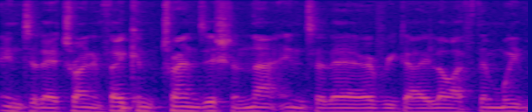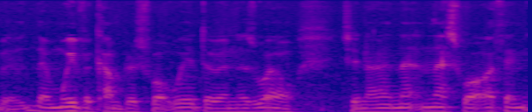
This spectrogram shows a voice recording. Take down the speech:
into their training. If they can transition that into their everyday life, then we've then we've accomplished what we're doing as well. Do you know, and that, and that's what I think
